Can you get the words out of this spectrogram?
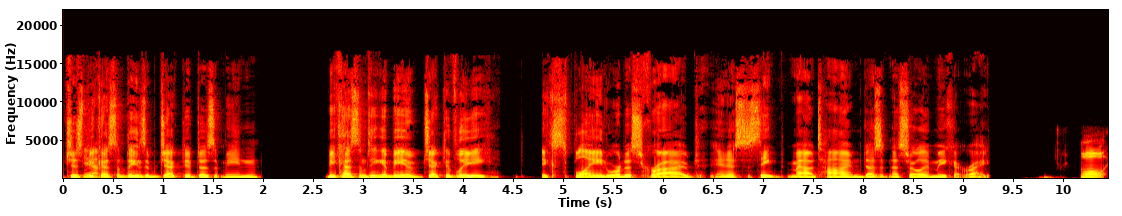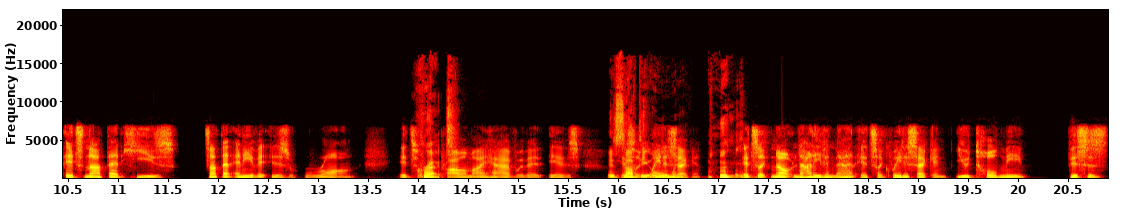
just Yeah. because something is objective doesn't mean because something can be objectively explained or described in a succinct amount of time doesn't necessarily make it right. Well, it's not that he's it's not that any of it is wrong. It's Correct. the problem I have with it is It's, it's not like, the wait only. a second. it's like no, not even that. It's like wait a second. You told me this is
